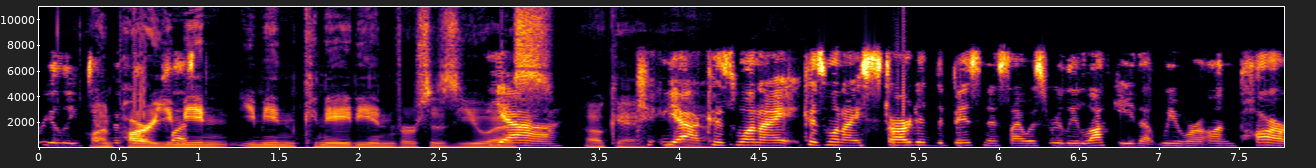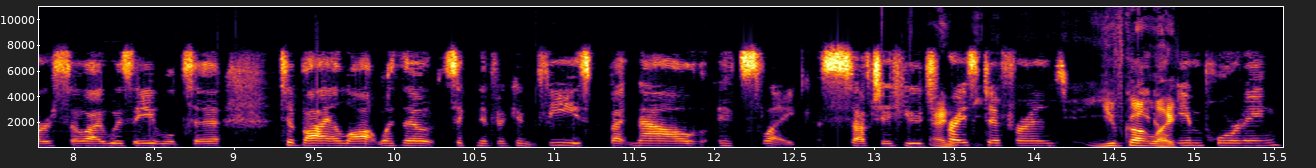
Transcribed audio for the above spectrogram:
really difficult. On par, you Plus- mean you mean Canadian versus U.S. Yeah. Okay. Yeah because when i because when i started the business i was really lucky that we were on par so i was able to to buy a lot without significant fees but now it's like such a huge And price difference You've got you know, like importing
